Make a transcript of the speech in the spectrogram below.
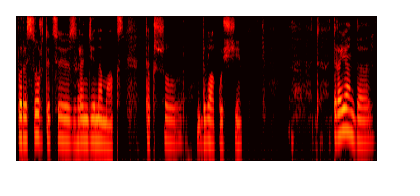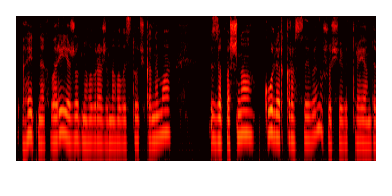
пересорти цією з Грандіна Макс. Так що два кущі. Троянда геть не хворіє, жодного враженого листочка нема. Запашна, колір красивий. Ну, що ще від троянди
